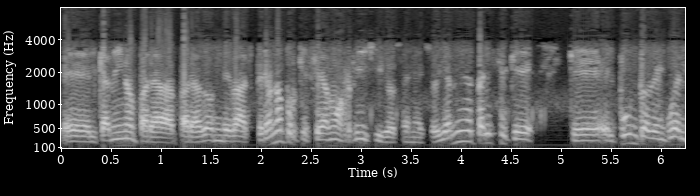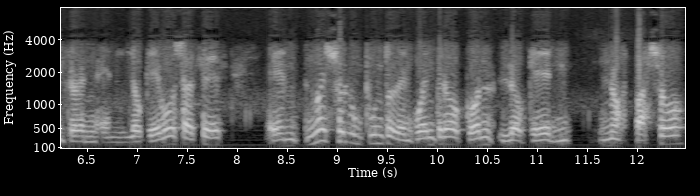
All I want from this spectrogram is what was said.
eh, el camino para, para dónde vas, pero no porque seamos rígidos en eso. Y a mí me parece que, que el punto de encuentro en, lo que vos haces em, no es solo un punto de encuentro con lo que nos pasó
